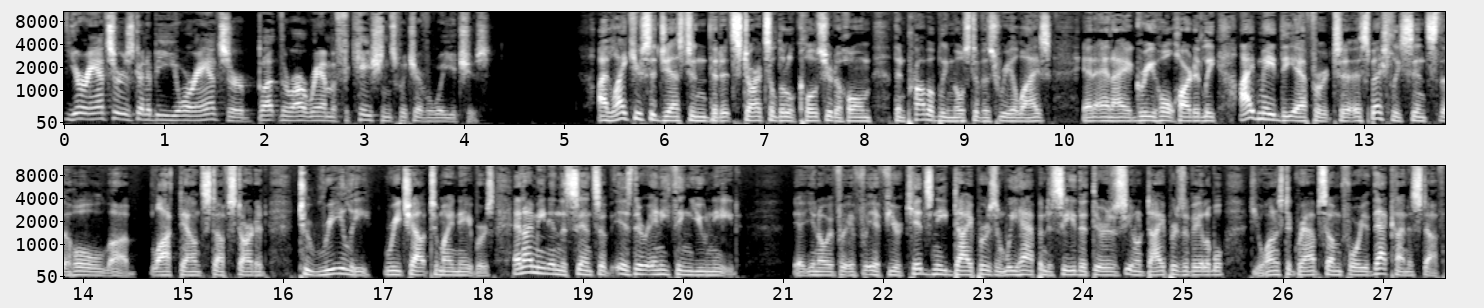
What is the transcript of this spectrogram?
your answer is going to be your answer, but there are ramifications whichever way you choose. I like your suggestion that it starts a little closer to home than probably most of us realize, and, and I agree wholeheartedly. I've made the effort, to, especially since the whole uh, lockdown stuff started, to really reach out to my neighbors. And I mean in the sense of, is there anything you need? You know, if, if, if your kids need diapers and we happen to see that there's, you know, diapers available, do you want us to grab some for you? That kind of stuff.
